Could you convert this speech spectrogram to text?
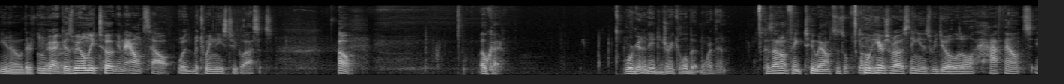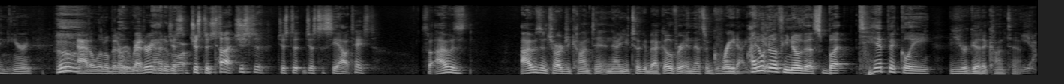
you know there's Okay, because we only took an ounce out with between these two glasses. oh okay. We're going to need to drink a little bit more then, because I don't think two ounces will. Fit. Well, here's what I was thinking: is we do a little half ounce in here and add a little bit of oh, rhetoric, add and just our- just a just- touch, just to- just to just to see how it tastes. So I was, I was in charge of content, and now you took it back over, and that's a great idea. I don't know if you know this, but typically, You're good at content. yeah,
